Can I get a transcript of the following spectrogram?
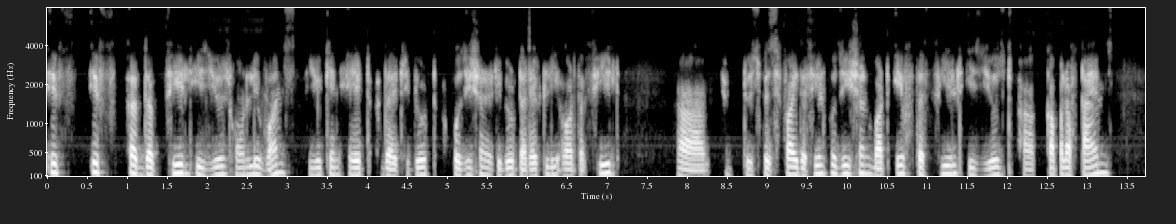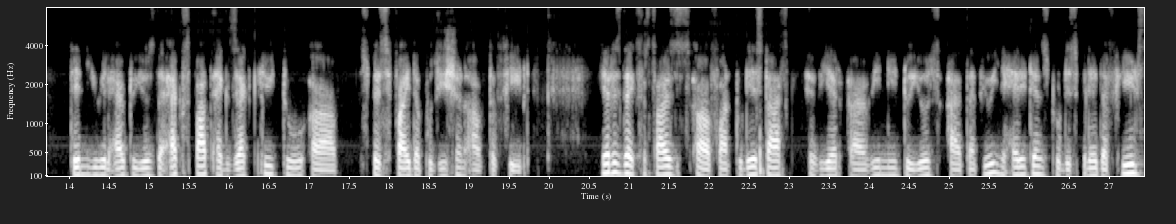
if if uh, the field is used only once you can add the attribute position attribute directly or the field uh, to specify the field position but if the field is used a couple of times then you will have to use the XPath exactly to uh, specify the position of the field. Here is the exercise uh, for today's task where uh, we need to use uh, the view inheritance to display the fields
